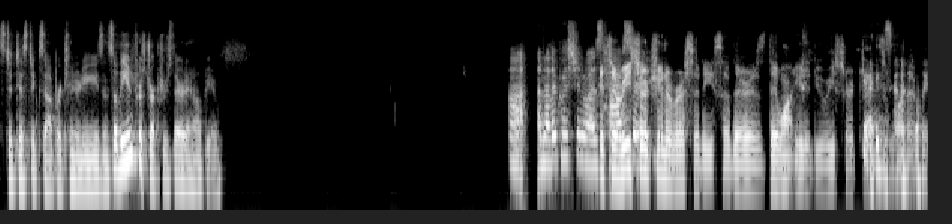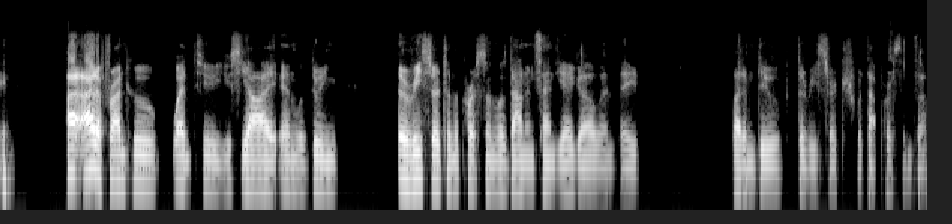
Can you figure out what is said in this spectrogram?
statistics opportunities. And so the infrastructure is there to help you. Uh, another question was it's a research certain... university so there's they want you to do research yeah exactly. I, I had a friend who went to uci and was doing a research and the person was down in san diego and they let him do the research with that person so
